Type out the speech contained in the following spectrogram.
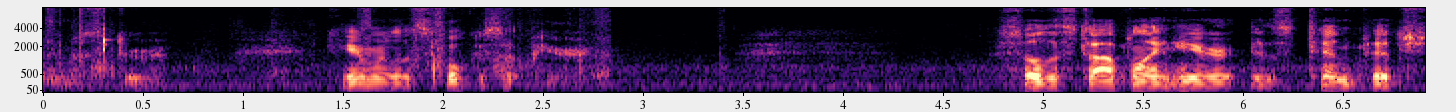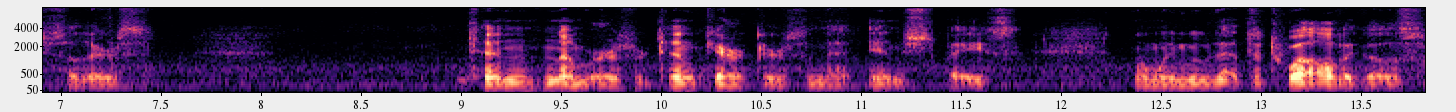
Mr. Camera, let's focus up here. So this top line here is 10 pitch, so there's 10 numbers or 10 characters in that inch space. When we move that to 12, it goes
